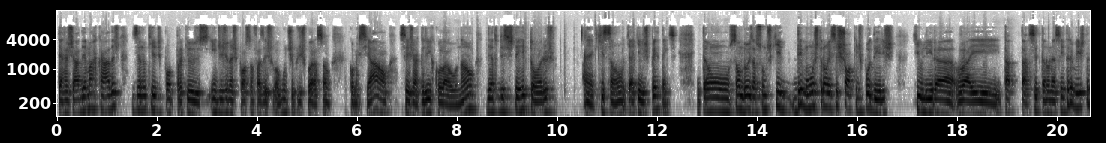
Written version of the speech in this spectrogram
terras já demarcadas, dizendo que para que os indígenas possam fazer algum tipo de exploração comercial, seja agrícola ou não, dentro desses territórios é, que são que a que eles pertencem. Então, são dois assuntos que demonstram esse choque de poderes que o Lira vai tá, tá, citando nessa entrevista,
